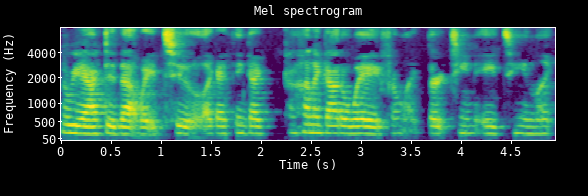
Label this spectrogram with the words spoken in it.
reacted that way too. Like I think I kind of got away from like 13, 18, like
